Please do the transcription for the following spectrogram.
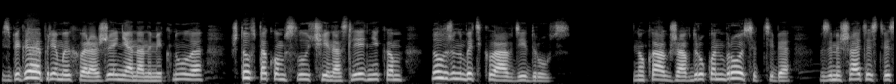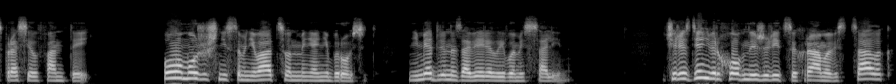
Избегая прямых выражений, она намекнула, что в таком случае наследником должен быть Клавдий Друз. «Но как же, а вдруг он бросит тебя?» — в замешательстве спросил Фонтей. «О, можешь не сомневаться, он меня не бросит», — немедленно заверила его Миссалина. И через день верховной жрицы храма Весцалок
